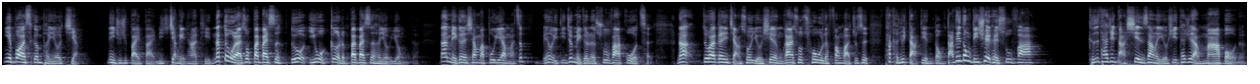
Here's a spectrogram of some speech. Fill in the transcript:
你也不好意思跟朋友讲，那你就去拜拜，你讲给他听。那对我来说，拜拜是对我以我个人拜拜是很有用的。但每个人想法不一样嘛，这没有一定，就每个人的抒发过程。那对外跟你讲说，有些人我刚才说错误的方法就是他可能去打电动，打电动的确可以抒发。可是他去打线上的游戏，他去打 Marble 的，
